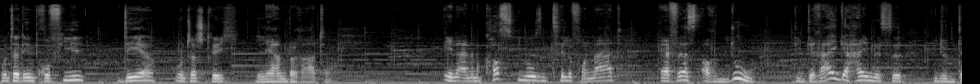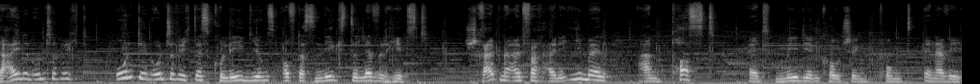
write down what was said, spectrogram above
unter dem Profil der-lernberater. In einem kostenlosen Telefonat erfährst auch du, die drei Geheimnisse, wie du deinen Unterricht und den Unterricht des Kollegiums auf das nächste Level hebst. Schreib mir einfach eine E-Mail an post.mediencoaching.nrw.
